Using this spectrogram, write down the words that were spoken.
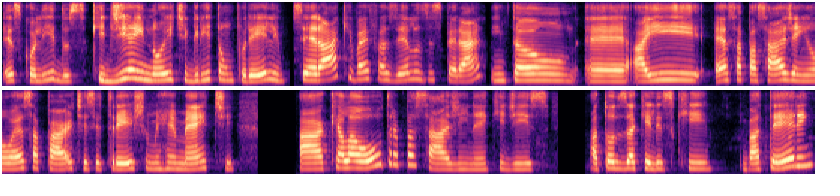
escolhidos que dia e noite gritam por ele? Será que vai fazê-los esperar? Então, é, aí essa passagem ou essa parte, esse trecho me remete àquela outra passagem, né, que diz a todos aqueles que baterem,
